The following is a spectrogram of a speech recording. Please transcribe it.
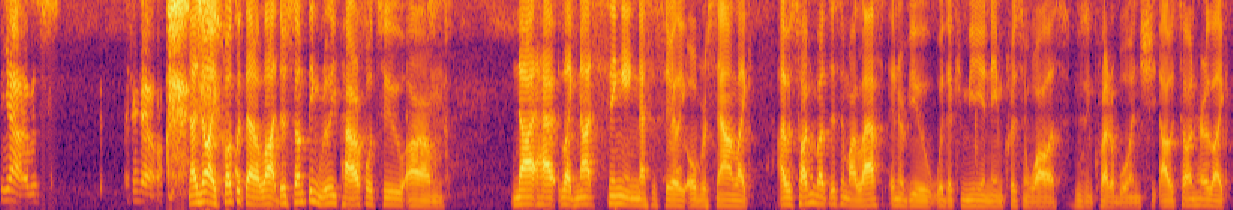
yeah, it was. I don't know. I know I fuck with that a lot. There's something really powerful to um not have like not singing necessarily over sound. Like I was talking about this in my last interview with a comedian named Kristen Wallace, who's incredible, and she, I was telling her like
